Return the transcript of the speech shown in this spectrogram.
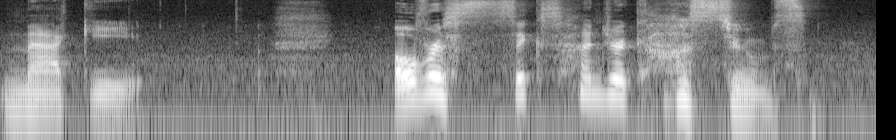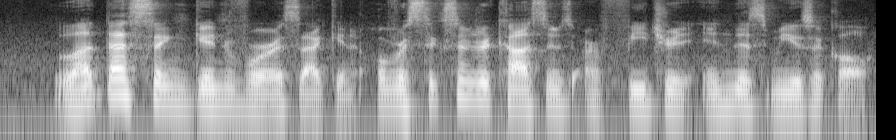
Mackie. Over 600 costumes. Let that sink in for a second. Over 600 costumes are featured in this musical.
